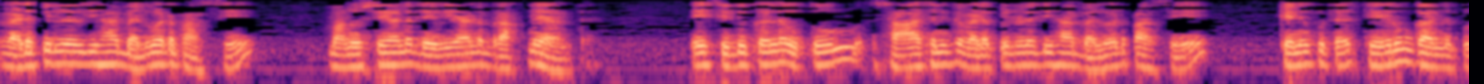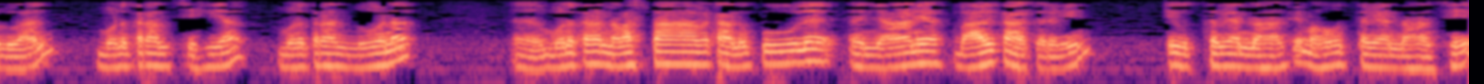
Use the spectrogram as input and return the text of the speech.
වැඩපිළිවෙල දිහා බැලුවට පස්සේ මිනිසයන්ට දෙවියන්ට බ්‍රහ්මයන්ට ඒ සිදු කළ උතුම් ශාසනික වැඩපිළිවෙල දිහා බැලුවට පස්සේ කෙනෙකුට තේරුම් ගන්න පුළුවන් මොනතරම් සිහිය මොනතරම් නුවණ මොනතරම් අවස්ථාවට අනුකූල ඥානයක් භාවිතා කරමින් ඒ උත්තමයන් වහන්සේ මහෝත්තමයන් වහන්සේ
